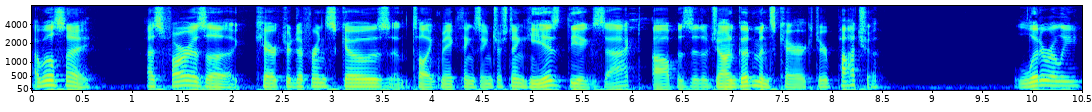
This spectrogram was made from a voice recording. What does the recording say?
I will say, as far as a character difference goes, and to like make things interesting, he is the exact opposite of John Goodman's character, Pacha. Literally,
